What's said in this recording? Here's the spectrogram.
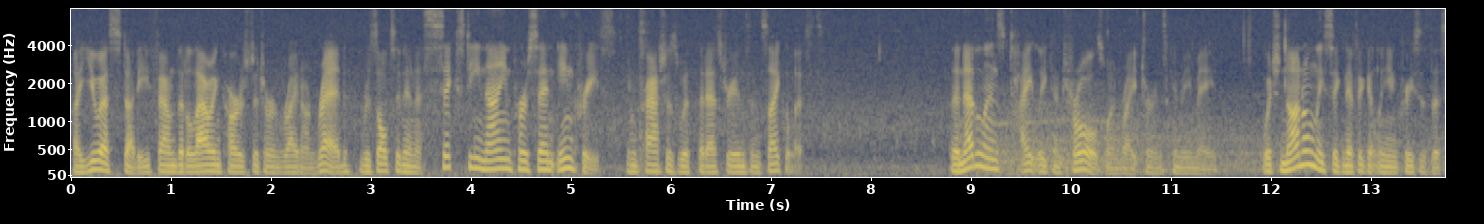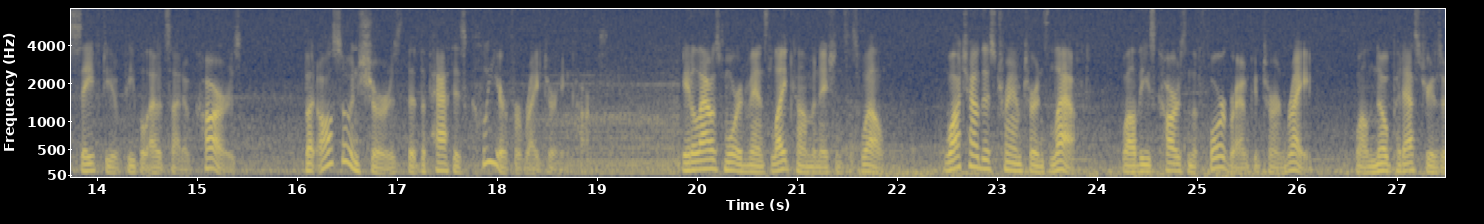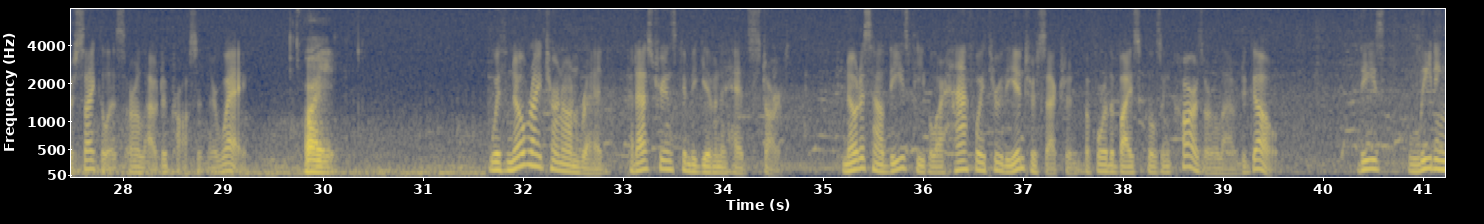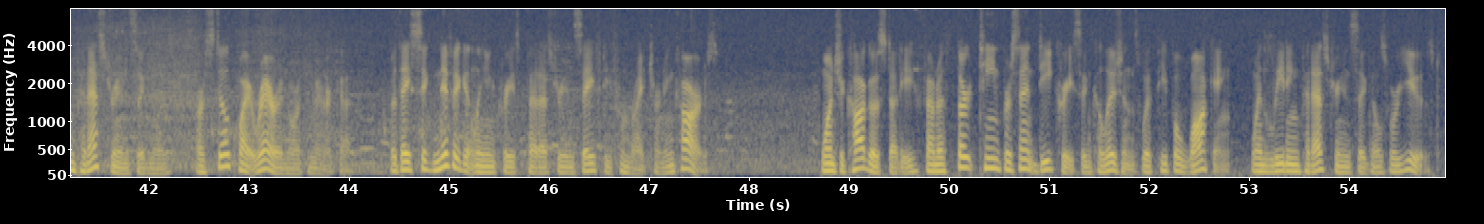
A US study found that allowing cars to turn right on red resulted in a 69% increase in crashes with pedestrians and cyclists. The Netherlands tightly controls when right turns can be made, which not only significantly increases the safety of people outside of cars, but also ensures that the path is clear for right turning cars. It allows more advanced light combinations as well. Watch how this tram turns left, while these cars in the foreground can turn right, while no pedestrians or cyclists are allowed to cross in their way. Right. With no right turn on red, pedestrians can be given a head start. Notice how these people are halfway through the intersection before the bicycles and cars are allowed to go. These leading pedestrian signals are still quite rare in North America, but they significantly increase pedestrian safety from right turning cars. One Chicago study found a 13% decrease in collisions with people walking when leading pedestrian signals were used.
